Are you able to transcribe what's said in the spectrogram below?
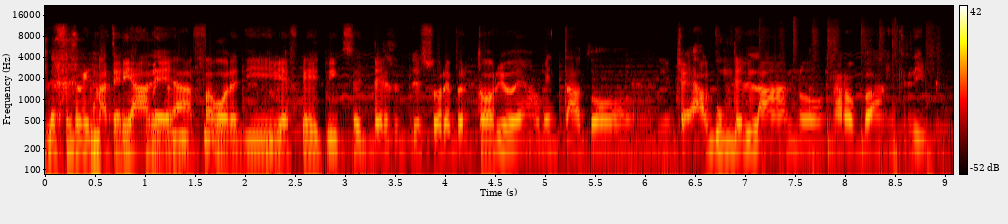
nel senso che il materiale a favore di FK Twix e del, del, suo repertorio è aumentato, cioè album dell'anno, una roba incredibile.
